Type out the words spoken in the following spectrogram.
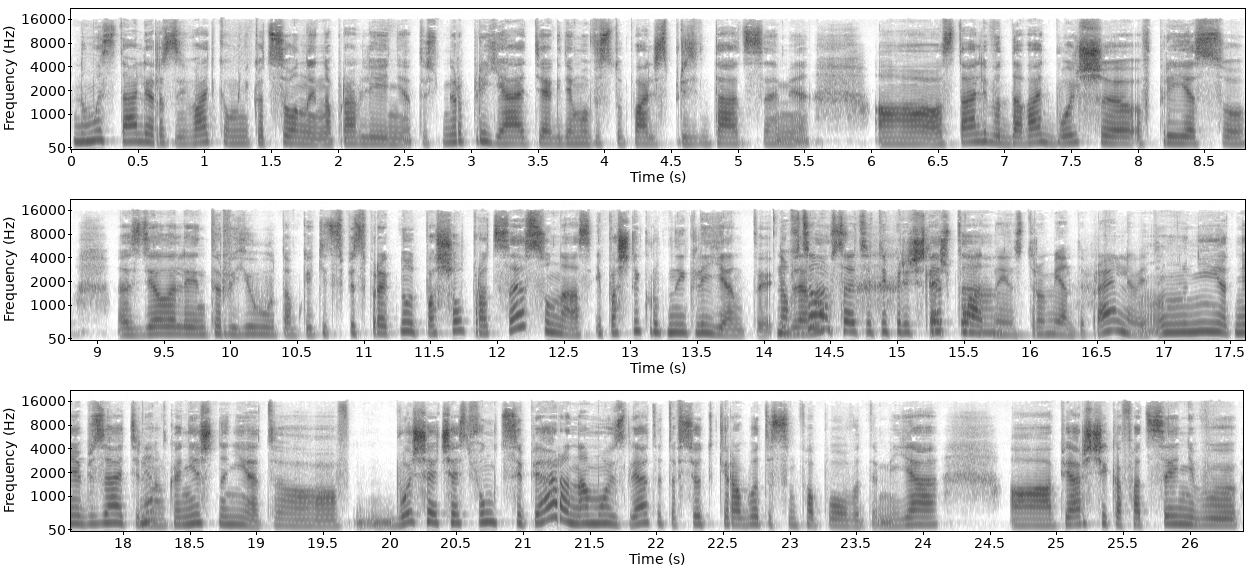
но мы стали развивать коммуникационные направления, то есть мероприятия, где мы выступали с презентациями, а, стали вот давать больше в прессу, сделали интервью, там какие-то спецпроекты. Ну, вот пошел процесс у нас, и пошли крупные клиенты. Но и в целом, кстати, ты перечисляешь это... платные инструменты, правильно ведь? Нет, не обязательно, нет? конечно, нет. А, большая часть функций пиара, на мой взгляд, это все-таки работа с инфоповодами. Я а, пиарщиков оцениваю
